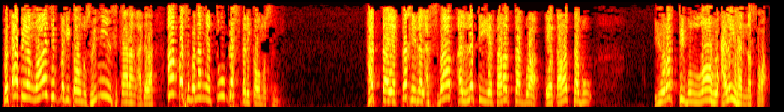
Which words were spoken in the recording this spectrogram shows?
Tetapi yang wajib bagi kaum muslimin sekarang adalah apa sebenarnya tugas dari kaum muslimin hatta yattakhidha al-asbab allati yatarattabu yatarattabu yurattibu Allah 'alaiha an-nasra.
